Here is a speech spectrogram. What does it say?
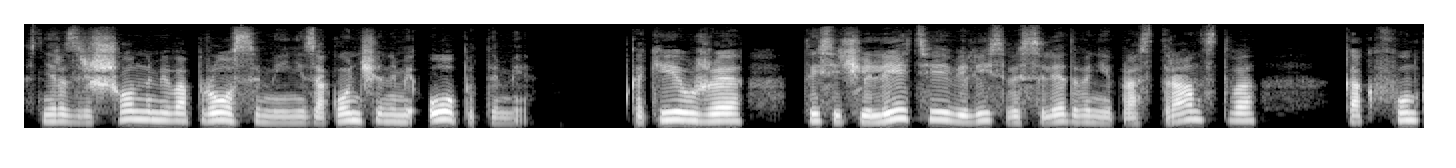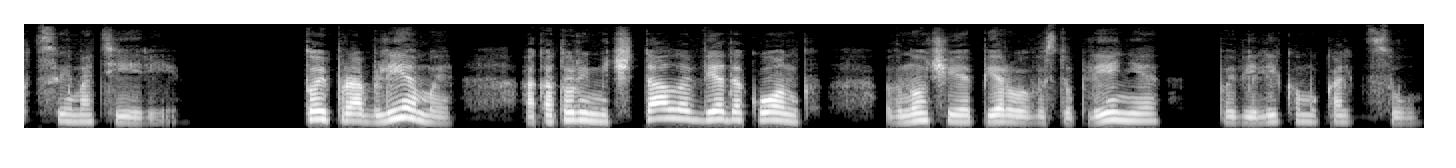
с неразрешенными вопросами и незаконченными опытами, какие уже тысячелетия велись в исследовании пространства как функции материи. Той проблемы, о которой мечтала Веда Конг в ночь ее первого выступления по Великому кольцу.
